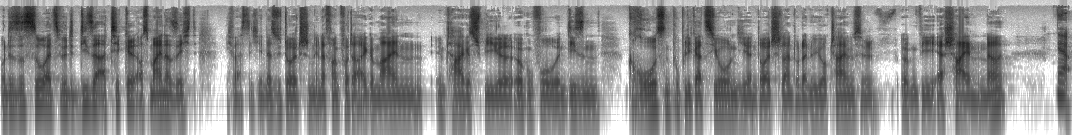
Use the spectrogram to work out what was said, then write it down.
Und es ist so, als würde dieser Artikel aus meiner Sicht, ich weiß nicht, in der Süddeutschen, in der Frankfurter Allgemeinen, im Tagesspiegel, irgendwo in diesen großen Publikationen hier in Deutschland oder New York Times irgendwie erscheinen. Ne? Ja.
